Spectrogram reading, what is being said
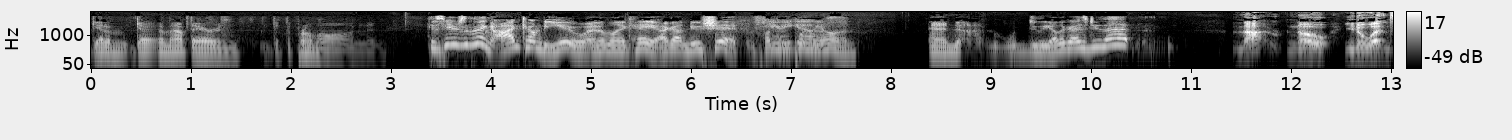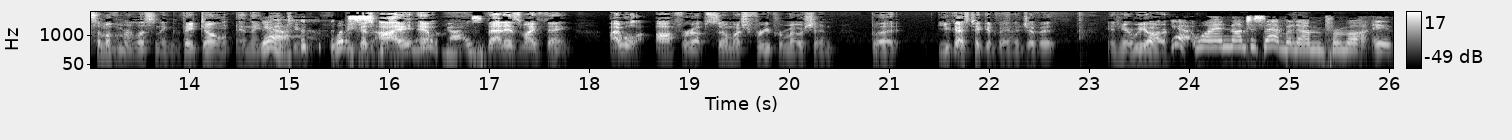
get them, get them out there, and get the promo on. And because here's the thing, I come to you and I'm like, hey, I got new shit. Fucking he put me on. And uh, do the other guys do that? Not no, you know what? And some of them are listening. They don't, and they Yeah. need to What's- because I the deal, am. guys? That is my thing. I will offer up so much free promotion, but you guys take advantage of it, and here we are. Yeah, well, and not just that, but um, from uh, it,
